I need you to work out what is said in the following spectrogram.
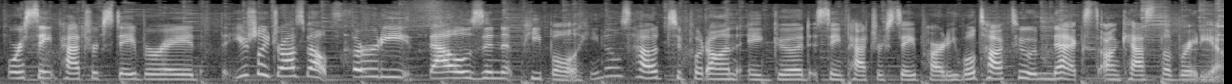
for St. Patrick's Day Parade that usually draws about 30,000 people. He knows how to put on a good St. Patrick's Day party. We'll talk to him next on Cask Club Radio.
